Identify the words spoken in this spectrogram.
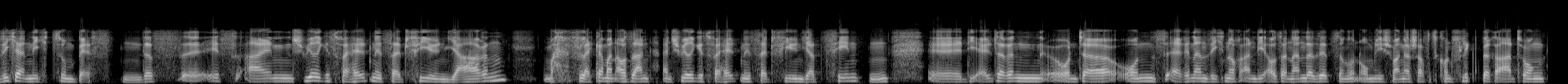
sicher nicht zum Besten. Das äh, ist ein schwieriges Verhältnis seit vielen Jahren. Vielleicht kann man auch sagen, ein schwieriges Verhältnis seit vielen Jahrzehnten. Äh, die Älteren unter uns erinnern sich noch an die Auseinandersetzungen um die Schwangerschaftskonfliktberatung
